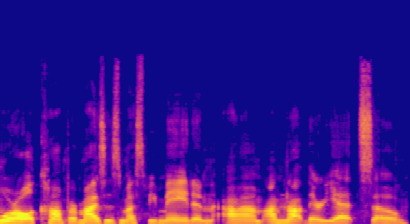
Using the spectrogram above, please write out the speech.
moral compromises must be made, and um, I'm not there yet, so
